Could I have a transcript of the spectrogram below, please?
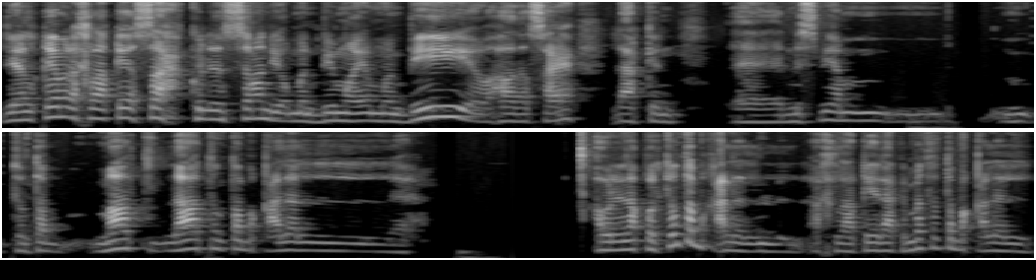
لأن القيم الأخلاقية صح كل إنسان يؤمن بما يؤمن به وهذا صحيح لكن آه، النسبية تنطبق ما لا تنطبق على أو لنقل تنطبق على الأخلاقية لكن ما تنطبق على ال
